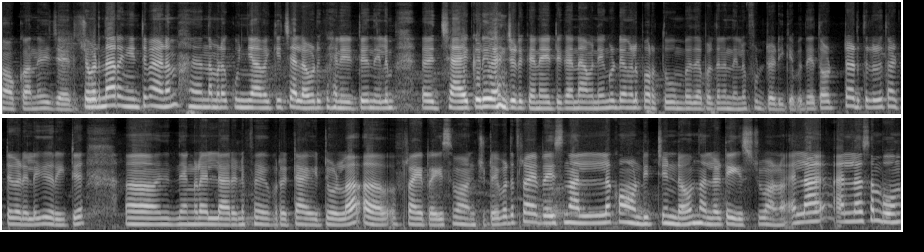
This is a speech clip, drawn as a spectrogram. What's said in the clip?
നോക്കാമെന്ന് വിചാരിച്ചു. ഇവിടുന്ന് ഇറങ്ങിയിട്ട് വേണം നമ്മുടെ കുഞ്ഞാവയ്ക്ക് ചിലവ് കൊടുക്കാനായിട്ട് എന്തെങ്കിലും ചായക്കടി വാങ്ങിച്ചെടുക്കാനായിട്ട്. കാരണം അവനെയും കൊണ്ട് ഞങ്ങൾ പുറത്ത് പോകുമ്പോൾ ഇതേപോലെ തന്നെ എന്തെങ്കിലും ഫുഡ് അടിക്കും. അപ്പോൾ തൊട്ടടുത്തുള്ളൊരു തട്ടുകടയിൽ കയറിയിട്ട് ഞങ്ങളെല്ലാവരുടെയും ഫേവറേറ്റ് ആയിട്ടുള്ള ഫ്രൈഡ് റൈസ് വാങ്ങിച്ചിട്ട്. ഇവിടെ ഫ്രൈഡ് റൈസ് നല്ല ക്വാണ്ടിറ്റി ഉണ്ടാവും നല്ല ടേസ്റ്റുമാണ് എല്ലാ എല്ലാ സംഭവവും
